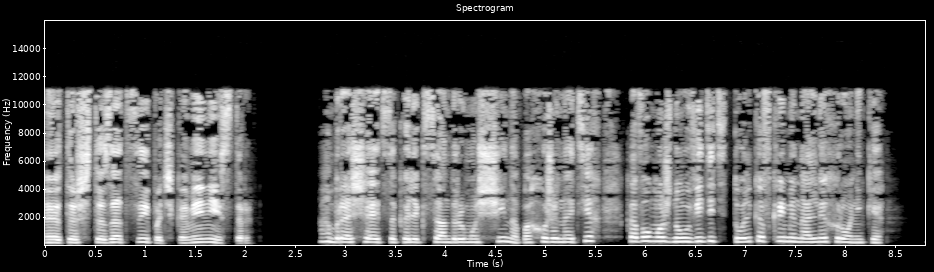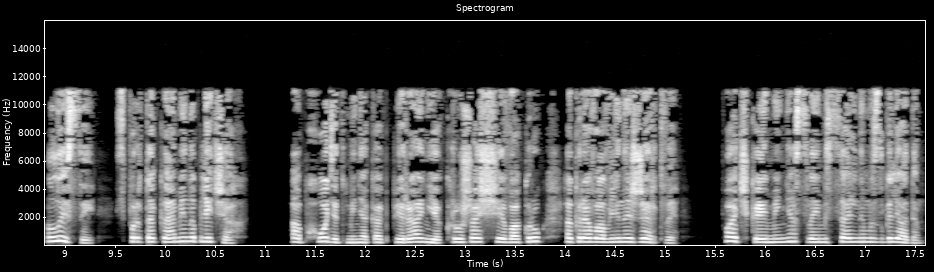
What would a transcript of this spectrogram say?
«Это что за цыпочка, министр?» Обращается к Александру мужчина, похожий на тех, кого можно увидеть только в криминальной хронике. Лысый, с портаками на плечах обходит меня как пиранья, кружащая вокруг окровавленной жертвы, пачкая меня своим сальным взглядом.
